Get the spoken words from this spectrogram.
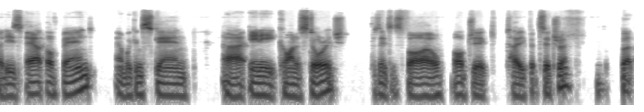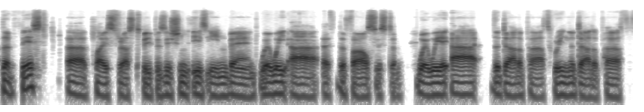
that is out of band, and we can scan uh, any kind of storage, presents as file, object, tape, etc. But the best uh, place for us to be positioned is in band, where we are the file system, where we are the data path. We're in the data path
